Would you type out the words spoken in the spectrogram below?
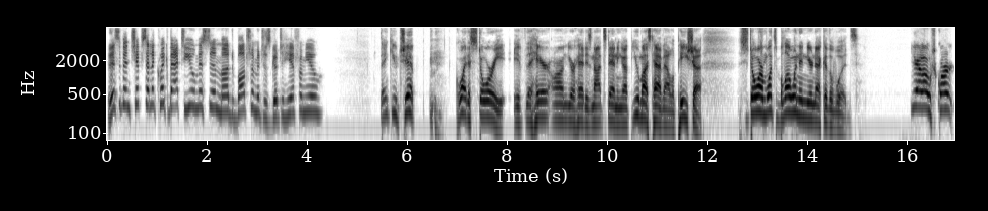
This has been Chip Sell It Quick. Back to you, Mr. Mudbottom. It is good to hear from you. Thank you, Chip. Quite a story. If the hair on your head is not standing up, you must have alopecia. Storm, what's blowing in your neck of the woods? Yellow squirt.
